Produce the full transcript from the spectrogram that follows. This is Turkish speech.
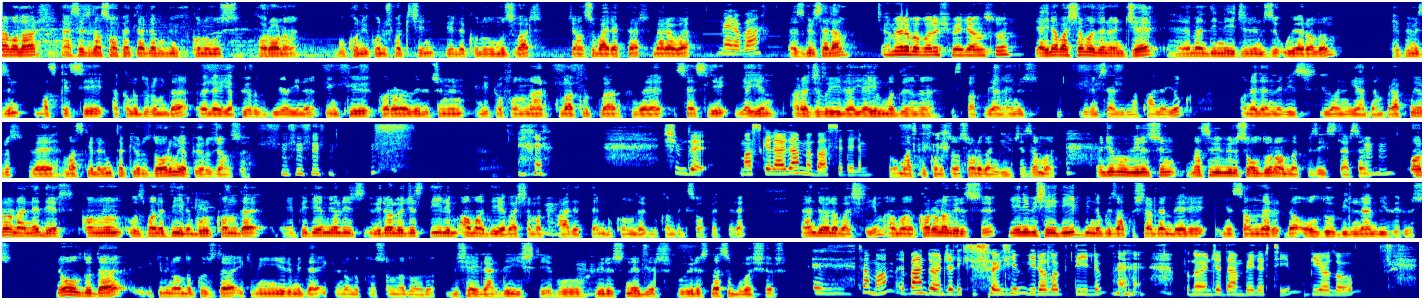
Merhabalar. Ters Açıdan Sohbetler'de bugünkü konumuz korona. Bu konuyu konuşmak için bir de konuğumuz var. Cansu Bayraktar. Merhaba. Merhaba. Özgür selam. E, merhaba Barış ve Cansu. Yayına başlamadan önce hemen dinleyicilerimizi uyaralım. Hepimizin maskesi takılı durumda. Öyle yapıyoruz bu yayını. Çünkü koronavirüsünün mikrofonlar, kulaklıklar ve sesli yayın aracılığıyla yayılmadığını ispatlayan henüz bilimsel bir makale yok. O nedenle biz güvenli yerden bırakmıyoruz ve maskelerimi takıyoruz. Doğru mu yapıyoruz Cansu? Şimdi maskelerden mi bahsedelim? O maske konusuna sonradan gireceğiz ama önce bu virüsün nasıl bir virüs olduğunu anlat bize istersen. Hı hı. Korona nedir? Konunun uzmanı değilim. Bu Evet. konuda epidemiyolojist, virolojist değilim ama diye başlamak Hı. adetten bu konuda bu konudaki sohbetlere. Ben de öyle başlayayım ama koronavirüsü yeni bir şey değil. 1960'lardan beri insanlarda olduğu bilinen bir virüs. Ne oldu da 2019'da, 2020'de, 2019'un sonuna doğru bir şeyler değişti. Bu virüs nedir? Bu virüs nasıl bulaşır? Ee, tamam. E, Ben de öncelikle söyleyeyim. Virolog değilim. Bunu önceden belirteyim. Biyoloğum.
